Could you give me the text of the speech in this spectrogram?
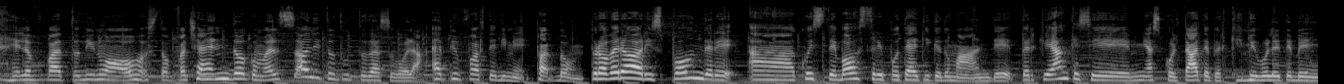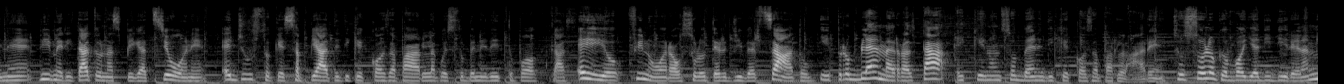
l'ho fatto di nuovo, sto facendo come al solito tutto da sola. È più forte di me, pardon. Proverò a rispondere a queste vostre ipotetiche domande, perché anche se mi ascoltate perché mi volete bene, vi meritate una spiegazione. È giusto che sappiate di che cosa parla questo benedetto podcast e io finora ho solo tergiversato. Il problema in realtà è che non so bene di che cosa parlare. So solo che ho voglia di dire la mia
